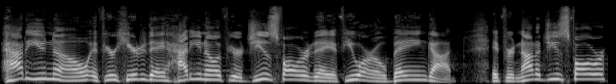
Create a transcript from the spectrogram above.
How do you know if you're here today? How do you know if you're a Jesus follower today if you are obeying God? If you're not a Jesus follower,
